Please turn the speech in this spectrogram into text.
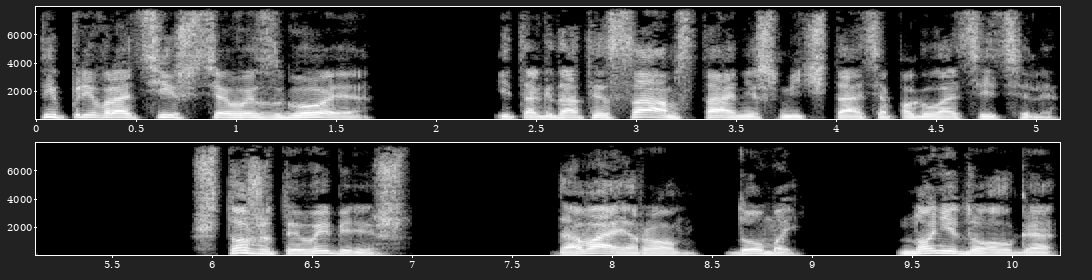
ты превратишься в изгоя, и тогда ты сам станешь мечтать о поглотителе. Что же ты выберешь? Давай, Ром, думай, но недолго.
